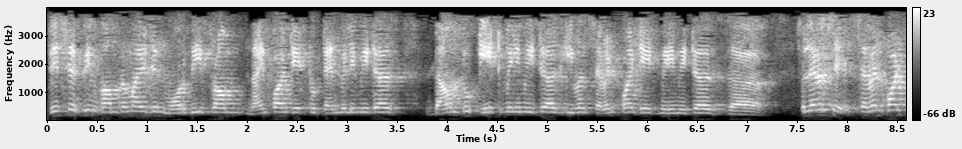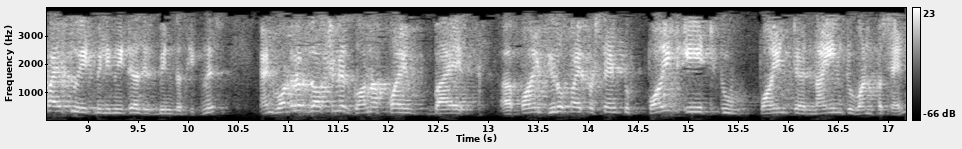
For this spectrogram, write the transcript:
this has been compromised in Morbi from 9.8 to 10 millimeters down to 8 millimeters, even 7.8 millimeters. Uh, so let us say 7.5 to 8 millimeters has been the thickness and water absorption has gone up point by uh, 0.05% to 0.8 to 0.9 to 1%.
